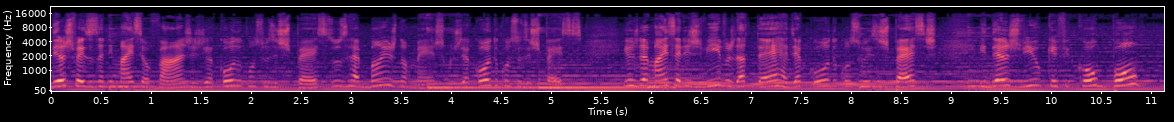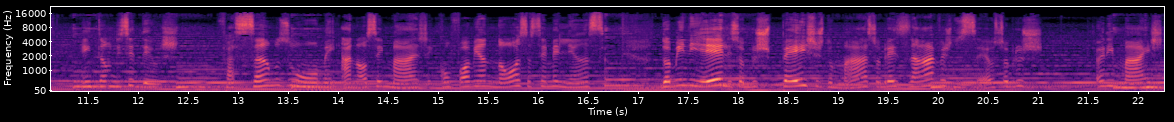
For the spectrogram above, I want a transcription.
Deus fez os animais selvagens de acordo com suas espécies, os rebanhos domésticos de acordo com suas espécies, e os demais seres vivos da terra de acordo com suas espécies. E Deus viu que ficou bom. Então disse Deus: Façamos o homem à nossa imagem, conforme a nossa semelhança. Domine ele sobre os peixes do mar, sobre as aves do céu, sobre os animais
